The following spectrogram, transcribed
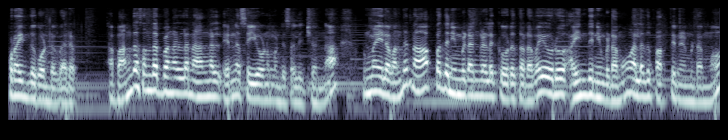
குறைந்து கொண்டு வரும். அப்ப அந்த சந்தர்ப்பங்களில் நாங்கள் என்ன செய்யணும் என்று சொல்லி சொன்னா உண்மையில வந்து நாற்பது நிமிடங்களுக்கு ஒரு தடவை ஒரு ஐந்து நிமிடமோ அல்லது பத்து நிமிடமோ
